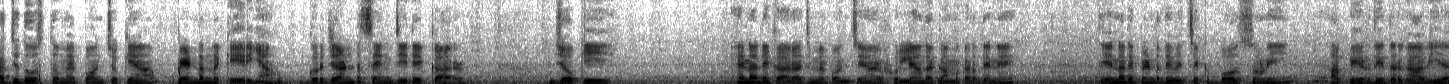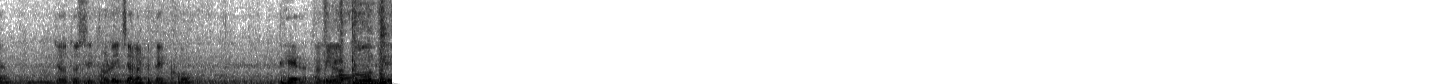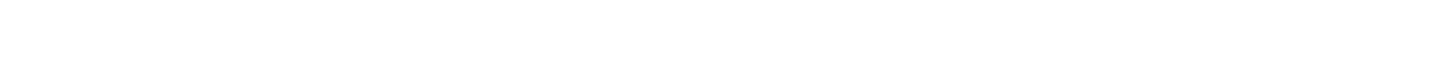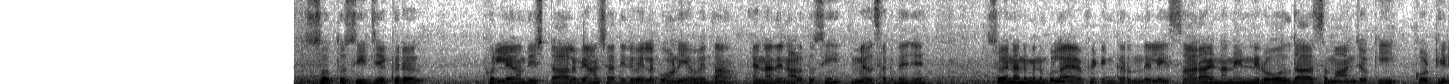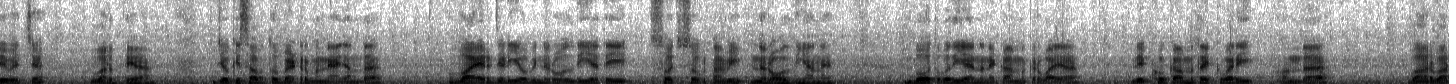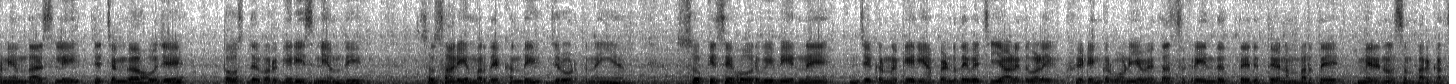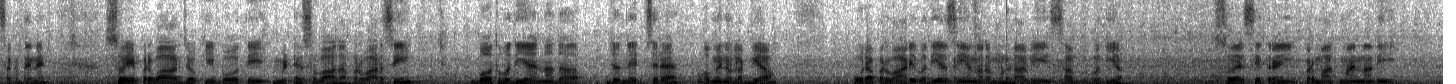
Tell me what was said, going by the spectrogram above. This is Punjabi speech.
ਅੱਜ ਦੋਸਤੋ ਮੈਂ ਪਹੁੰਚ ਚੁੱਕਿਆ ਪਿੰਡ ਨਕੇਰੀਆਂ, ਗੁਰਜੰਟ ਸਿੰਘ ਜੀ ਦੇ ਘਰ, ਜੋ ਕਿ ਇਹਨਾਂ ਦੇ ਘਰ ਅੱਜ ਮੈਂ ਪਹੁੰਚਿਆ, ਇਹ ਫੁੱਲਿਆਂ ਦਾ ਕੰਮ ਕਰਦੇ ਨੇ ਤੇ ਇਹਨਾਂ ਦੇ ਪਿੰਡ ਦੇ ਵਿੱਚ ਇੱਕ ਬਹੁਤ ਸੋਹਣੀ ਆ ਪੀਰ ਦੀ ਦਰਗਾਹ ਵੀ ਹੈ, ਜੋ ਤੁਸੀਂ ਥੋੜੀ ਝਲਕ ਦੇਖੋ। ਫਿਰ ਅਗਲੀ ਸੋ ਤੁਸੀਂ ਜੇਕਰ ਫੁੱਲਿਆਂ ਦੀ ਸਟਾਲ ਵਿਆਹ ਸ਼ਾਦੀ ਦੇ ਵਿੱਚ ਲਗਵਾਉਣੀ ਹੋਵੇ ਤਾਂ ਇਹਨਾਂ ਦੇ ਨਾਲ ਤੁਸੀਂ ਮਿਲ ਸਕਦੇ ਜੇ। ਸੋ ਇਹਨਾਂ ਨੇ ਮੈਨੂੰ ਬੁਲਾਇਆ ਫਿਟਿੰਗ ਕਰਨ ਦੇ ਲਈ। ਸਾਰਾ ਇਹਨਾਂ ਨੇ ਨਿਰੋਲ ਦਾ ਸਮਾਨ ਜੋ ਕਿ ਕੋਠੀ ਦੇ ਵਿੱਚ ਵਰਤਿਆ ਜੋ ਕਿ ਸਭ ਤੋਂ ਬੈਟਰ ਮੰਨਿਆ ਜਾਂਦਾ ਹੈ। ਵਾਇਰ ਜਿਹੜੀ ਉਹ ਵੀ ਨਿਰੋਲ ਦੀ ਹੈ ਤੇ ਸੁੱਚ ਸੁਕਟਾਂ ਵੀ ਨਿਰੋਲ ਦੀਆਂ ਨੇ। ਬਹੁਤ ਵਧੀਆ ਇਹਨਾਂ ਨੇ ਕੰਮ ਕਰਵਾਇਆ ਵੇਖੋ, ਕੰਮ ਤਾਂ ਇੱਕ ਵਾਰੀ ਹੁੰਦਾ ਵਾਰ-ਵਾਰ ਨਹੀਂ ਹੁੰਦਾ ਇਸ ਲਈ। ਜੇ ਚੰਗਾ ਹੋ ਜੇ ਤਾਂ ਉਸ ਦੇ ਵਰਗੀ ਰੀਸ ਨਹੀਂ ਹੁੰਦੀ। ਸੋ ਸਾਰੀ ਉਮਰ ਦੇਖਣ ਦੀ ਜ਼ਰੂਰਤ ਨਹੀਂ ਹੈ। ਸੋ ਕਿਸੇ ਹੋਰ ਵੀ ਵੀਰ ਨੇ ਜੇਕਰ ਨਕੇਰੀਆਂ ਪਿੰਡ ਦੇ ਵਿੱਚ ਜਾਂ ਆਲੇ ਦੁਆਲੇ ਫਿਟਿੰਗ ਕਰਵਾਉਣੀ ਹੋਵੇ ਤਾਂ ਸਕਰੀਨ ਦੇ ਉੱਤੇ ਦਿੱਤੇ ਨੰਬਰ ਤੇ ਮੇਰੇ ਨਾਲ ਸੰਪਰਕ ਕਰ ਸਕਦੇ ਨੇ। ਸੋ ਇਹ ਪਰਿਵਾਰ ਜੋ ਕਿ ਬਹੁਤ ਹੀ ਮਿੱਠੇ ਸੁਭਾਅ ਦਾ ਪਰਿਵਾਰ ਸੀ। ਬਹੁਤ ਵਧੀਆ ਇਹਨਾਂ ਦਾ ਜੋ ਨੇਚਰ ਹੈ, ਉਹ ਮੈਨੂੰ ਲੱਗਿਆ। ਪੂਰਾ ਪਰਿਵਾਰ ਹੀ ਵਧੀਆ ਸੀ, ਇਹਨਾਂ ਦਾ ਮੁੰਡਾ ਵੀ ਸਭ ਵਧੀਆ। ਸੋ ਇਸੇ ਤਰ੍ਹਾਂ ਹੀ ਪਰਮਾਤਮਾ ਇਹਨਾਂ ਦੀ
